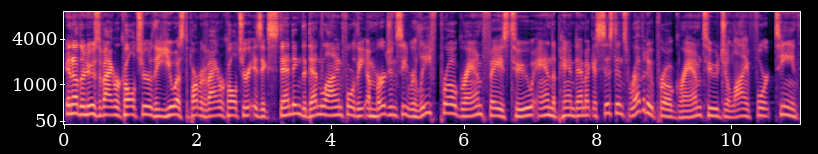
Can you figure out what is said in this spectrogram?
In other news of agriculture, the U.S. Department of Agriculture is extending the deadline for the Emergency Relief Program Phase 2 and the Pandemic Assistance Revenue Program to July 14th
